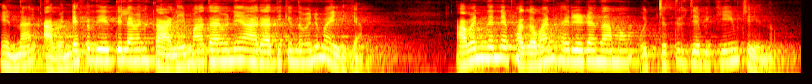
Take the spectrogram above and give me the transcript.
എന്നാൽ അവന്റെ ഹൃദയത്തിൽ അവൻ കാളിമാതാവിനെ ആരാധിക്കുന്നവനുമായിരിക്കാം. അവൻ തന്നെ ഭഗവാൻ ഹരിയുടെ നാമം ഉച്ചത്തിൽ ജപിക്കുകയും ചെയ്യുന്നു.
